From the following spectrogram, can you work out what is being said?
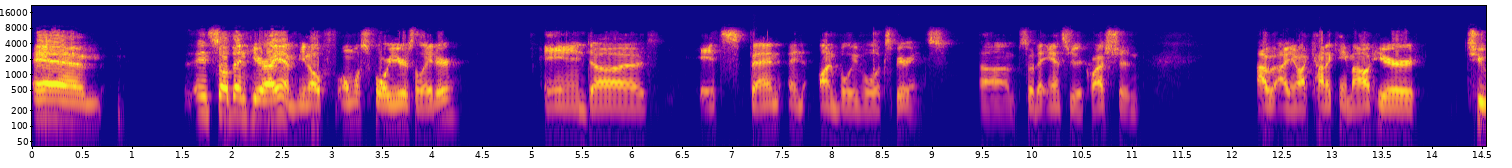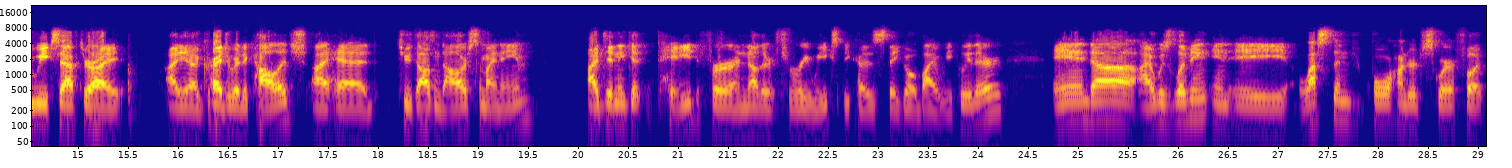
And and so then here I am, you know, almost four years later, and uh, it's been an unbelievable experience. Um, so to answer your question, I, I you know I kind of came out here two weeks after I I uh, graduated college. I had two thousand dollars to my name. I didn't get paid for another three weeks because they go bi-weekly there, and uh, I was living in a less than 400 square foot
